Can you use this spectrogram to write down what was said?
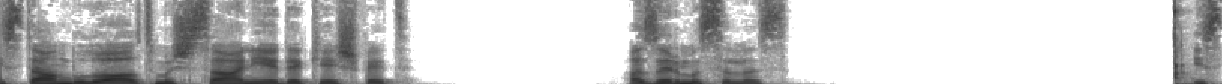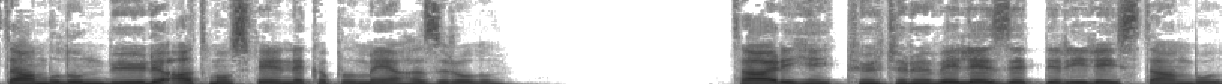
İstanbul'u 60 saniyede keşfet. Hazır mısınız? İstanbul'un büyülü atmosferine kapılmaya hazır olun. Tarihi, kültürü ve lezzetleriyle İstanbul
